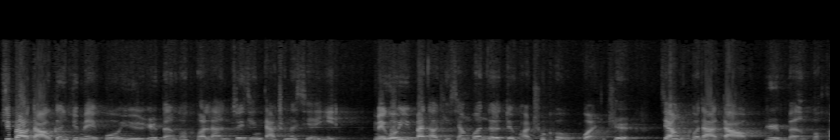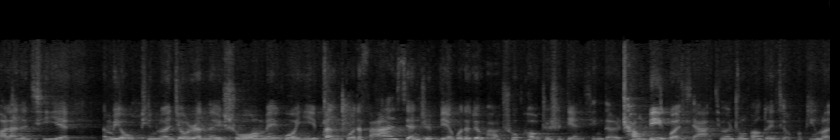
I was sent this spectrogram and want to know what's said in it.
据报道，根据美国与日本和荷兰最近达成的协议，美国与半导体相关的对华出口管制将扩大到日本和荷兰的企业。那么有评论就认为说，美国以本国的法案限制别国的对华出口，这是典型的长臂管辖。请问中方对此有何评论？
